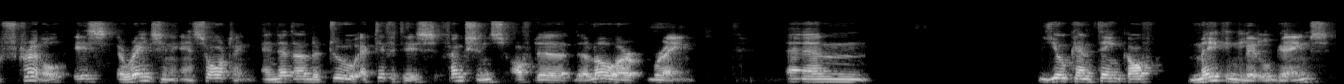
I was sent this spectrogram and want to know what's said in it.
Scrabble is arranging and sorting, and that are the two activities, functions of the, the lower brain. Um, you can think of making little games.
